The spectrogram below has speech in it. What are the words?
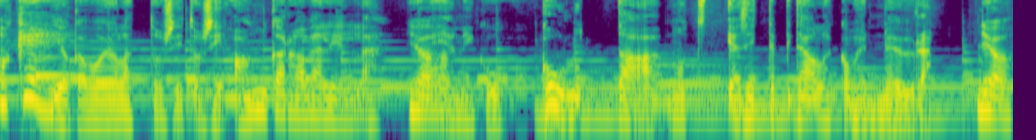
Okei. joka voi olla tosi tosi ankara välillä Joo. ja niin kuin kouluttaa, mutta ja sitten pitää olla kauhean nöyrä, Joo.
